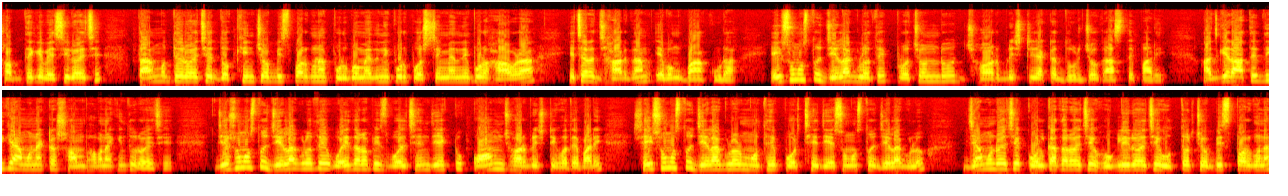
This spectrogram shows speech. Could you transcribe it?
সব থেকে বেশি রয়েছে, তার মধ্যে রয়েছে দক্ষিণ চব্বিশ পরগনা, পূর্ব মেদিনীপুর, পশ্চিম মেদিনীপুর, হাওড়া, এছাড়া ঝাড়গ্রাম এবং বাঁকুড়া। এই সমস্ত জেলাগুলোতে প্রচণ্ড ঝড় বৃষ্টির একটা দুর্যোগ আসতে পারে। আজকে রাতের দিকে এমন একটা সম্ভাবনা কিন্তু রয়েছে। যে সমস্ত জেলাগুলোতে ওয়েদার অফিস বলছেন যে একটু কম ঝড় বৃষ্টি হতে পারে, সেই সমস্ত জেলাগুলোর মধ্যে পড়ছে যে সমস্ত জেলাগুলো। যেমন রয়েছে কলকাতা রয়েছে, হুগলি রয়েছে, উত্তর চব্বিশ পরগনা,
